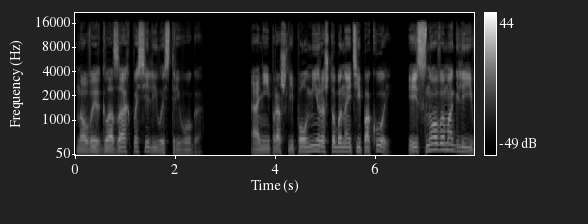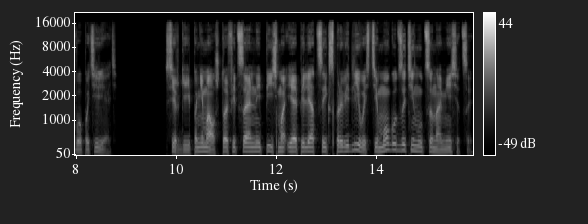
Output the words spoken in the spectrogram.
Но в их глазах поселилась тревога. Они прошли полмира, чтобы найти покой, и снова могли его потерять. Сергей понимал, что официальные письма и апелляции к справедливости могут затянуться на месяцы.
